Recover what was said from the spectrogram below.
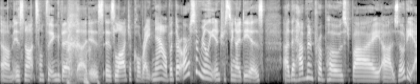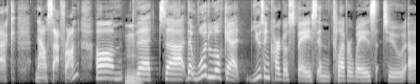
um, is not something that uh, is is logical right now. But there are some really interesting ideas uh, that have been proposed by Zodiac now Safran, um, mm. that uh, that would look at using cargo space in clever ways to uh,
